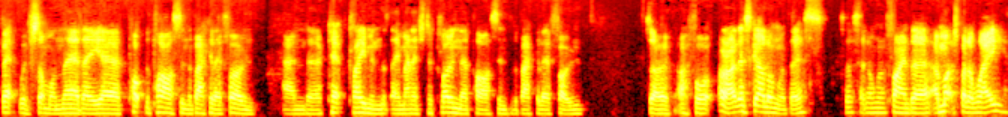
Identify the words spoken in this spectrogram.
bet with someone there. They uh, popped the pass in the back of their phone and uh, kept claiming that they managed to clone their pass into the back of their phone. So I thought, all right, let's go along with this. So I said, I'm going to find a, a much better way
